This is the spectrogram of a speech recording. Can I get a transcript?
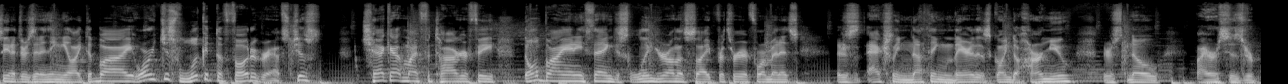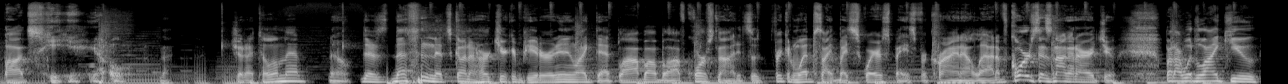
seeing if there's anything you like to buy, or just look at the photographs. Just check out my photography. Don't buy anything. Just linger on the site for three or four minutes. There's actually nothing there that's going to harm you. There's no viruses or bots. oh, should I tell them that? No, there's nothing that's going to hurt your computer or anything like that. Blah, blah, blah. Of course not. It's a freaking website by Squarespace for crying out loud. Of course, it's not going to hurt you. But I would like you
